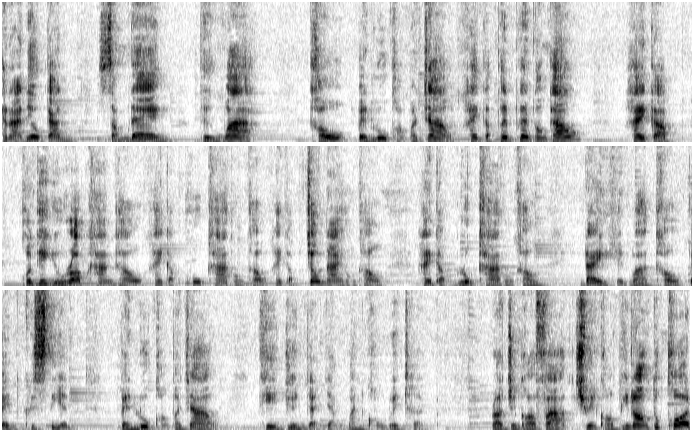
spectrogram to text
ขณะเดียวกันสำแดงถึงว่าเขาเป็นลูกของพระเจ้าให้กับเพื่อนๆของเขา ให้กับ คนที่อยู่รอบข้างเขา ให้กับคู่ค้าของเขา ให้กับเจ้านายของเขา ให้กับลูกค้าของเขา ได้เห็นว่าเขาเป็นคริสเตียน เป็นลูกของพระเจ้า ที่ยืนหยัดอย่างมั่นคงด้วยเถิด เราจึงขอฝากชีวิตของพี่น้องทุกคน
